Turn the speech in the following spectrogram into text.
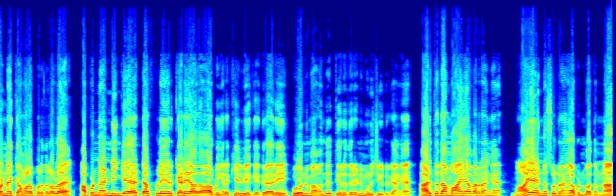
உடனே கமலை பொறுத்தளவுல அப்படின்னா நீங்க டஃப் பிளேயர் கிடையாதா அப்படிங்கிற கேள்வியை கேட்கிறாரு பூர்ணிமா வந்து திரு திருன்னு முடிச்சுக்கிட்டு இருக்காங்க. அடுத்ததா மாயா வர்றாங்க. மாயா என்ன சொல்றாங்க அப்படின்னு பார்த்தோம்னா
